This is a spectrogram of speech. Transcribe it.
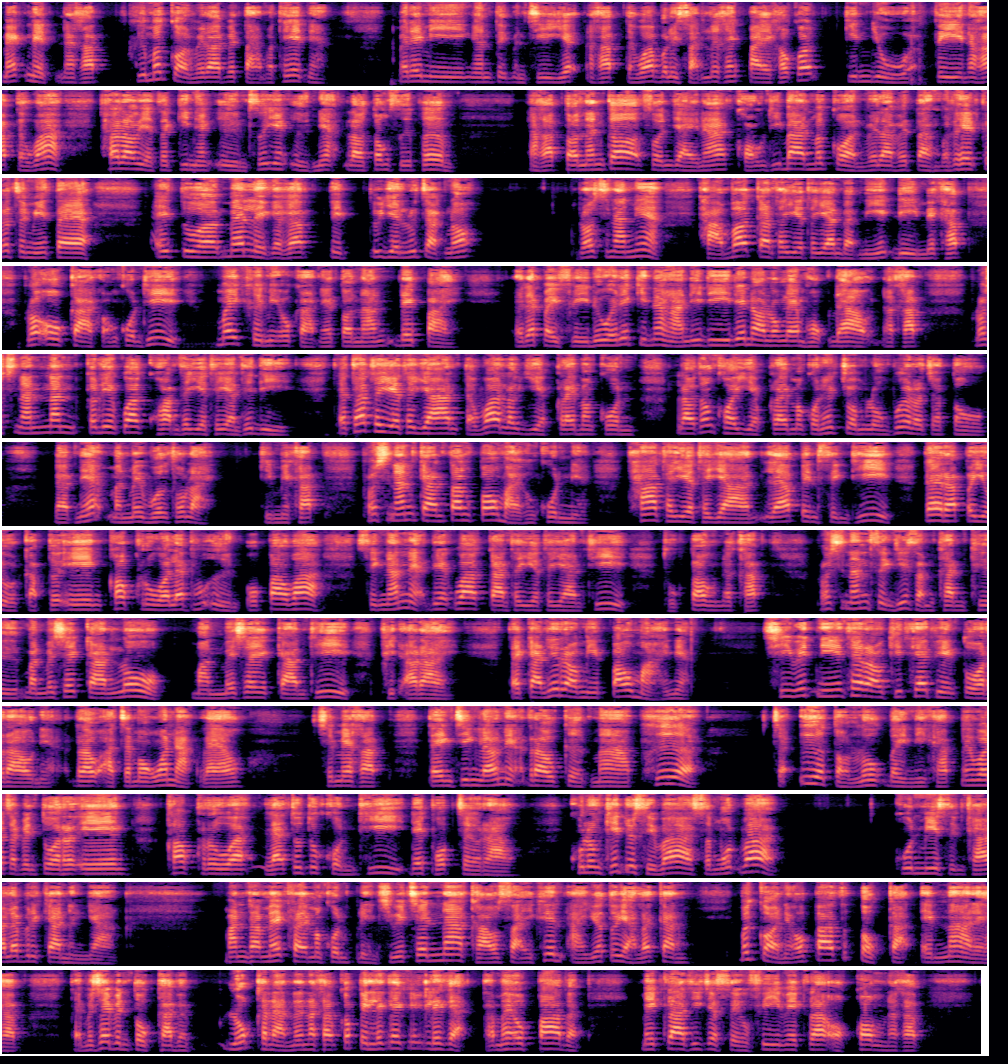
แมกเนตนะครับคือเมื่อก่อนเวลาไปต่างประเทศเนี่ย ไม่ได้มีเงินติดบัญชีเยอะนะครับ แต่ว่าบริษัทเลือกให้ไปเขาก็กินอยู่ฟรีนะครับ แต่ว่าถ้าเราอยากจะกินอย่างอื่น ซื้ออย่างอื่นเนี่ยเราต้องซื้อเพิ่มนะครับ ตอนนั้นก็ส่วนใหญ่นะของที่บ้านเมื่อก่อนเวลาไปต่างประเทศก็จะมีแต่ไอตัวแม่เหล็กอะครับ ติดตู้เย็นรู้จักเนาะเพราะฉะนั้นเนี่ยถามว่าการทะเยอทะยานแบบนี้ดีไหมครับ เพราะโอกาสของคนที่ไม่เคยมีโอกาสในตอนนั้นได้ไป และได้ไปฟรีด้วยได้กินอาหารดีๆ ได้นอนโรงแรม6ดาวนะครับ เพราะฉะนั้นนั่นก็เรียกว่าความทะเยอทะยานที่ดี แต่ถ้าทะเยอทะยานแต่ว่าเราเหยียบใครบางคน เราต้องคอยเหยียบใครบางคนให้จมลงเพื่อเราจะโต แบบนี้มันไม่เวิร์กเท่าไหร่จริงไหมครับ เพราะฉะนั้นการตั้งเป้าหมายของคุณเนี่ย ถ้าทะเยอทะยานแล้วเป็นสิ่งที่ได้รับประโยชน์กับตัวเอง ครอบครัวและผู้อื่น โอป้าว่า สิ่งนั้นเนี่ยเรียกว่าการทะเยอทะยานที่ถูกต้องนะครับ เพราะฉะนั้นสิ่งที่สำคัญคือมันไม่ใช่การโลภ มันไม่ใช่การที่ผิดอะไร แต่การที่เรามีเป้าหมายเนี่ย ชีวิตนี้ถ้าเราคิดแค่เพียงตัวเราเนี่ย เราอาจจะมองว่าหนักแล้ว ใช่ไหมครับ แต่จริงๆแล้วเนี่ยเราเกิดมาเพื่อจะเอื้อต่อโลกใบนี้ครับ ไม่ว่าจะเป็นตัวเราเอง ครอบครัวและทุกๆคนที่ได้พบเจอเรา คุณลองคิดดูสิว่าสมมติว่า คุณมีสินค้าและบริการหนึ่งอย่าง มันทำให้ใครบางคนเปลี่ยนชีวิตเช่นหน้าขาวใสขึ้นอะยกตัวอย่างแล้วกัน เมื่อก่อนเนี่ยโอป้าตกกะเต็มหน้าเลยครับ แต่ไม่ใช่เป็นตกกะแบบ ลกขนาดนั้นนะครับ ก็เป็นเล็กๆๆอะทำให้โอป้าแบบ ไม่กล้าที่จะเซลฟี่ไม่กล้าออกกล้องนะครับ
